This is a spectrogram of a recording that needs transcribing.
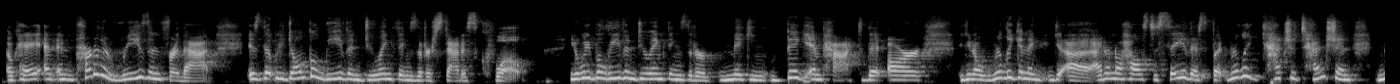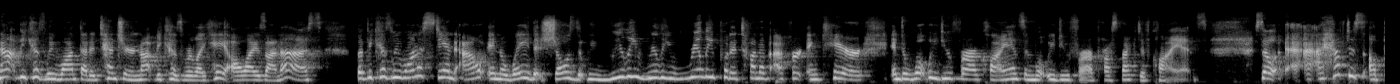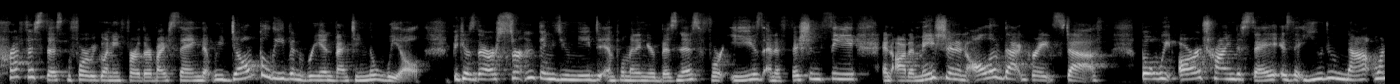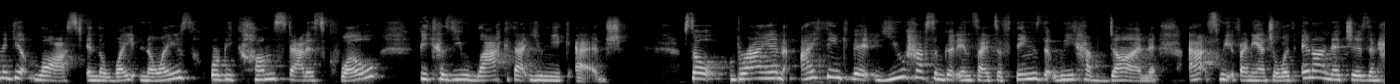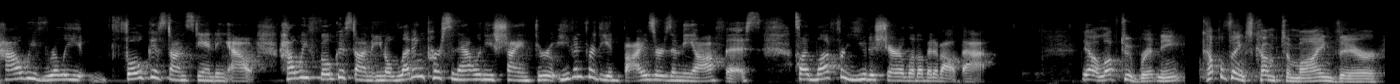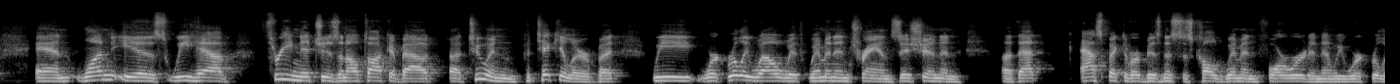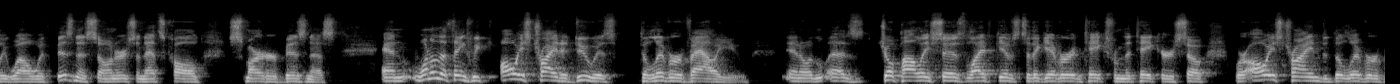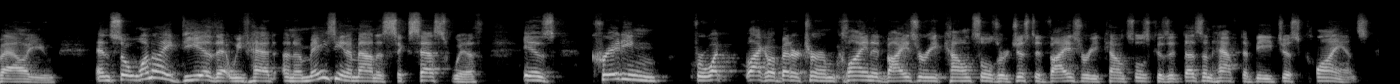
Okay. And, and part of the reason for that is that we don't believe in doing things that are status quo you know we believe in doing things that are making big impact that are you know really going to uh, i don't know how else to say this but really catch attention not because we want that attention or not because we're like hey all eyes on us but because we want to stand out in a way that shows that we really, really, really put a ton of effort and care into what we do for our clients and what we do for our prospective clients. So I have to, I'll preface this before we go any further by saying that we don't believe in reinventing the wheel because there are certain things you need to implement in your business for ease and efficiency and automation and all of that great stuff. But what we are trying to say is that you do not want to get lost in the white noise or become status quo because you lack that unique edge. So, Brian, I think that you have some good insights of things that we have done at Sweet Financial within our niches and how we've really focused on standing out, how we focused on, you know, letting personalities shine through, even for the advisors in the office. So, I'd love for you to share a little bit about that. Yeah, I'd love to, Brittany. A couple things come to mind there. And one is we have three niches, and I'll talk about uh, two in particular, but we work really well with women in transition, and uh, that aspect of our business is called Women Forward. And then we work really well with business owners, and that's called Smarter Business. And one of the things we always try to do is deliver value. You know, as Joe Polish says, life gives to the giver and takes from the taker. So we're always trying to deliver value. And so, one idea that we've had an amazing amount of success with is creating, for what lack of a better term, client advisory councils or just advisory councils, because it doesn't have to be just clients.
